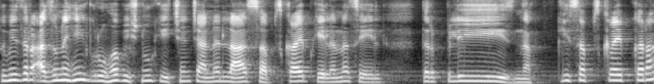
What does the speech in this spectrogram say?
तुम्ही जर अजूनही गृह विष्णू किचन चॅनलला सबस्क्राईब केलं नसेल तर प्लीज नक्की सबस्क्राईब करा.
